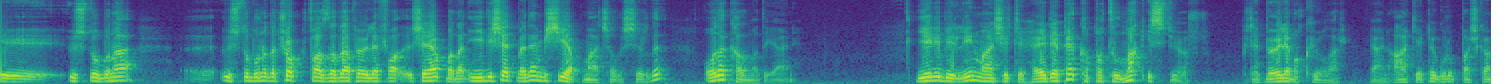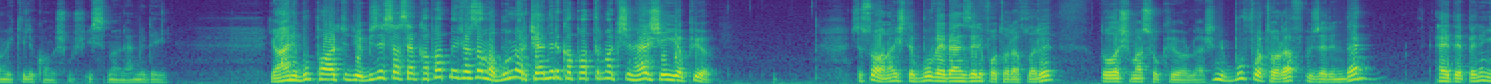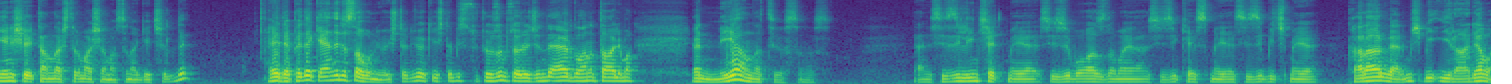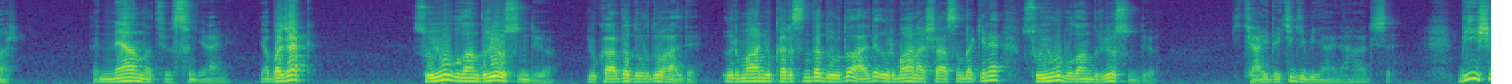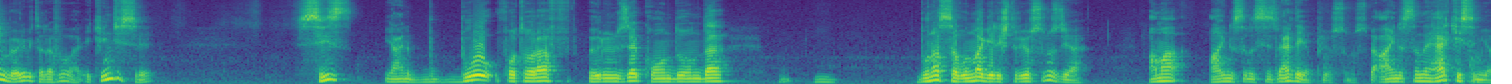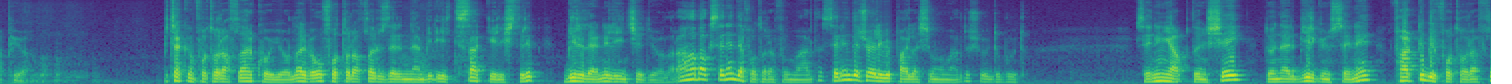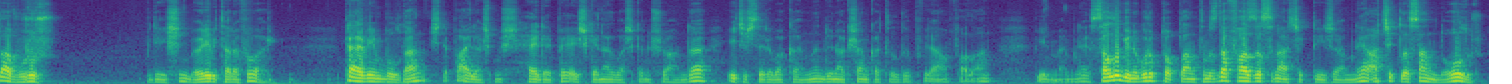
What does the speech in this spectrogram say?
üslubuna e, üslubunu da çok fazla da böyle fa- şey yapmadan, iyi diş etmeden bir şey yapmaya çalışırdı. O da kalmadı yani. Yeni Birliğin manşeti HDP kapatılmak istiyor. De böyle bakıyorlar. Yani AKP Grup Başkan Vekili konuşmuş. İsmi önemli değil. Yani bu parti diyor biz esasen kapatmayacağız ama bunlar kendini kapattırmak için her şeyi yapıyor. İşte sonra işte bu ve benzeri fotoğrafları dolaşıma sokuyorlar. Şimdi bu fotoğraf üzerinden HDP'nin yeni şeytanlaştırma aşamasına geçildi. HDP de kendini savunuyor. İşte diyor ki işte biz çözüm sürecinde Erdoğan'ın talimat... Yani neyi anlatıyorsunuz? Yani sizi linç etmeye, sizi boğazlamaya, sizi kesmeye, sizi biçmeye karar vermiş bir irade var. Sen ne anlatıyorsun yani? Yapacak. Suyumu bulandırıyorsun diyor. Yukarıda durduğu halde. Irmağın yukarısında durduğu halde ırmağın aşağısındakine suyumu bulandırıyorsun diyor. Hikayedeki gibi yani hadise. Bir işin böyle bir tarafı var. İkincisi siz yani bu, bu fotoğraf önünüze konduğunda buna savunma geliştiriyorsunuz ya ama aynısını sizler de yapıyorsunuz ve aynısını her kesim yapıyor. Bir takım fotoğraflar koyuyorlar ve o fotoğraflar üzerinden bir iltisak geliştirip birilerini linç ediyorlar. Ama bak senin de fotoğrafın vardı. Senin de şöyle bir paylaşımın vardı. Şuydu buydu. Senin yaptığın şey döner bir gün seni farklı bir fotoğrafla vurur. Bir de işin böyle bir tarafı var. Pervin Buldan işte paylaşmış HDP eş genel başkanı şu anda İçişleri Bakanı'nın dün akşam katıldığı falan falan bilmem ne. Salı günü grup toplantımızda fazlasını açıklayacağım. Ne açıklasan ne olur?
